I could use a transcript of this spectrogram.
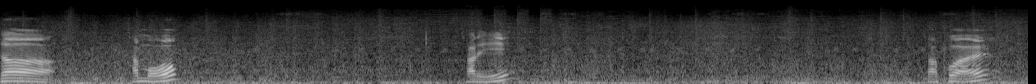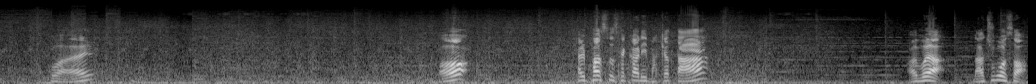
자 잠목 자리. 자 부활. 부활. 어? 할파스 색깔이 바뀌었다. 아 뭐야? 나 죽었어.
